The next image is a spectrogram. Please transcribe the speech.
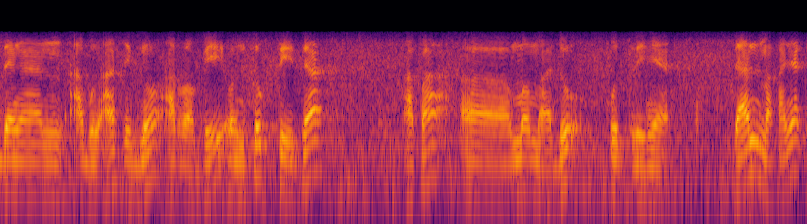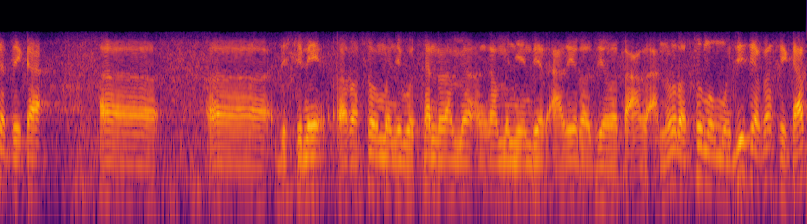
dengan Abul As ibnu Ar-Rabi untuk tidak apa e, memadu putrinya. Dan makanya ketika e, e, di sini Rasul menyebutkan dalam rangka menyindir Ali radhiyallahu taala anhu, Rasul memuji siapa sikap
